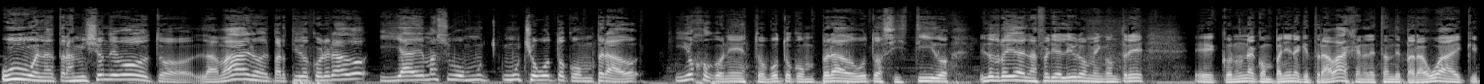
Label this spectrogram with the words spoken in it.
hubo en la transmisión de voto la mano del Partido Colorado y además hubo mu- mucho voto comprado. Y ojo con esto, voto comprado, voto asistido. El otro día en la Feria del Libro me encontré eh, con una compañera que trabaja en el stand de Paraguay, que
